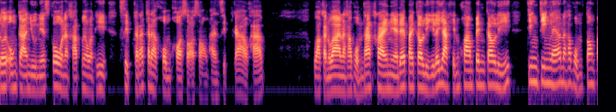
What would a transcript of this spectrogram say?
โดยองค์การยูเนสโกนะครับ เมื่อวันที่ 10 กรกฎาคม คศ 2019 ครับ ว่ากันว่านะครับผมถ้าใครเนี่ยได้ไปเกาหลีและอยากเห็นความเป็นเกาหลีจริง ๆ แล้วนะครับผมต้องไป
